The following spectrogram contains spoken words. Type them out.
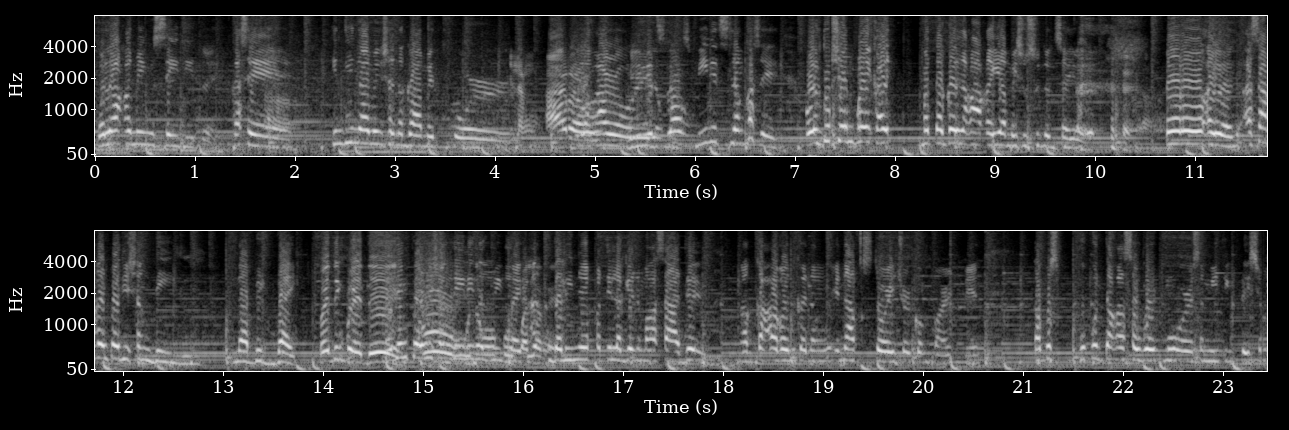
wala kaming say dito eh. Kasi, Ah. hindi namin siya nagamit for Ilang araw, ilang araw minutes ilang lang. months. Minutes lang kasi. Although, syempre, kahit matagal nakakaya, may susunod sa'yo. Pero, ayun, ah, sa akin pwede siyang daily na big bike. Pwedeng pwede. Pwede pwede siyang daily na big bike. At eh. dali niya pati lagyan ng mga saddle. Magkakaroon ka ng enough storage or compartment. Tapos pupunta ka sa work mo or sa meeting place, yung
